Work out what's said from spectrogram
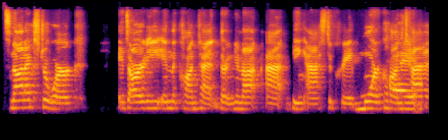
it's not extra work. It's already in the content. You're not at being asked to create more content. Right.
